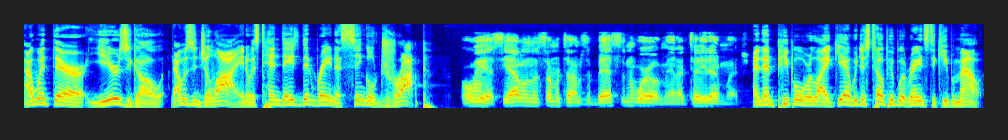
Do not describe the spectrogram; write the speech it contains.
I went there years ago. That was in July, and it was ten days. It didn't rain a single drop. Oh yeah, Seattle in the summertime is the best in the world, man. I tell you that much. And then people were like, "Yeah, we just tell people it rains to keep them out."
